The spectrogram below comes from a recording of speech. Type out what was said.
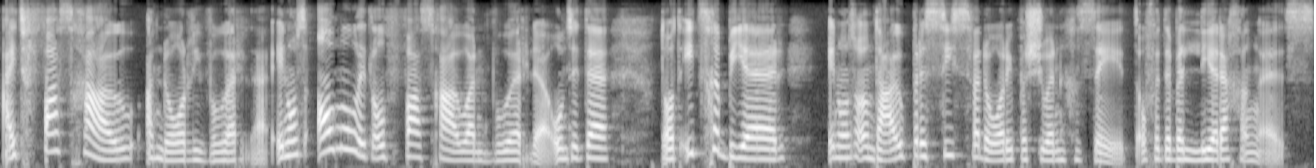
Hy het vasgehou aan daardie woorde en ons almal het al vasgehou aan woorde. Ons het 'n daar iets gebeur en ons onthou presies wat daardie persoon gesê het of dit 'n belediging is.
